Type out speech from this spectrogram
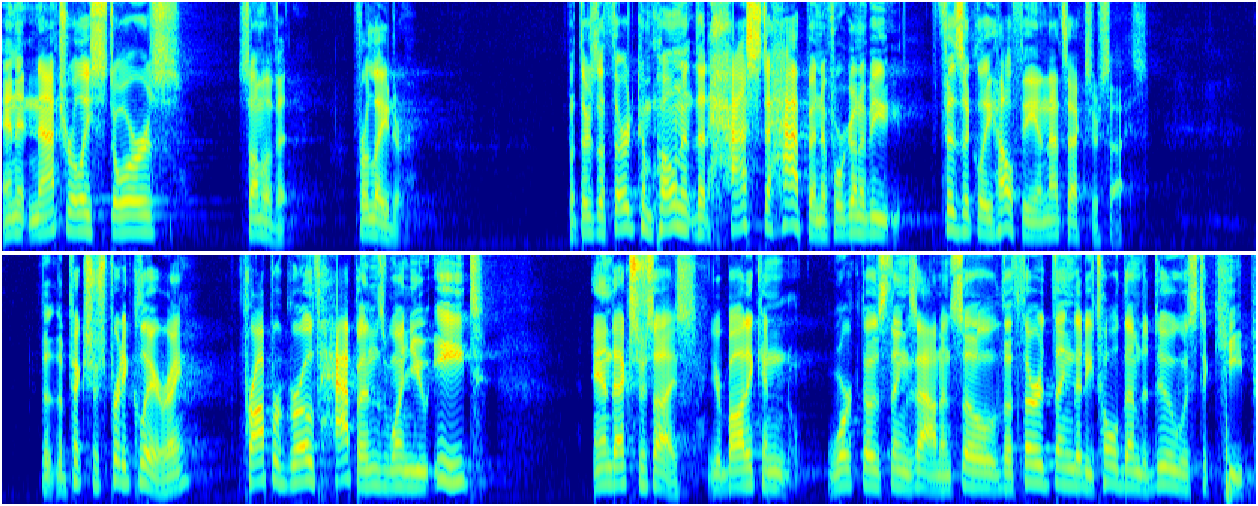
and it naturally stores some of it for later. But there's a third component that has to happen if we're going to be physically healthy, and that's exercise. The, the picture's pretty clear, right? Proper growth happens when you eat and exercise. Your body can work those things out. And so the third thing that he told them to do was to keep.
